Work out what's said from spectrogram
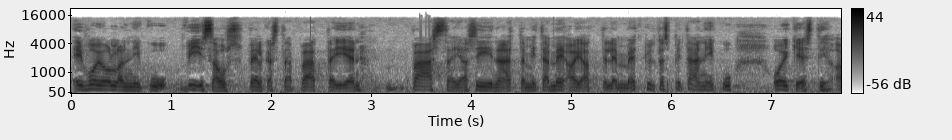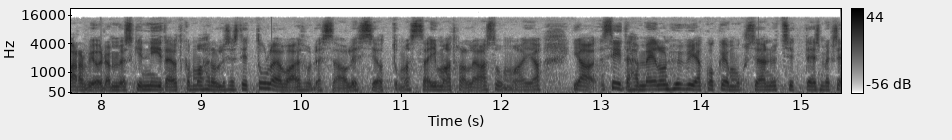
ei voi olla niin kuin viisaus pelkästään päättäjien päässä ja siinä, että mitä me ajattelemme. Että kyllä tässä pitää niin kuin oikeasti arvioida myöskin niitä, jotka mahdollisesti tulevaisuudessa olisi sijoittumassa Imatralle asumaan ja, ja siitähän meillä on hyviä kokemuksia nyt sitten esimerkiksi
